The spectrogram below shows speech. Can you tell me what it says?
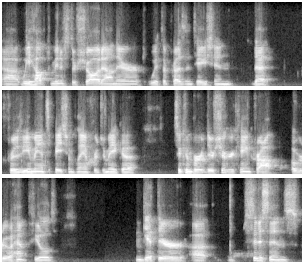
Uh, we helped Minister Shaw down there with a presentation that for the emancipation plan for Jamaica to convert their sugarcane crop over to a hemp field and get their uh, citizens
